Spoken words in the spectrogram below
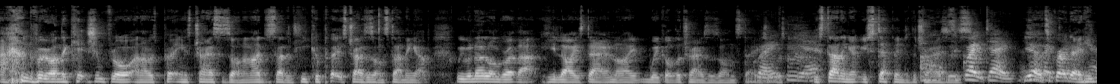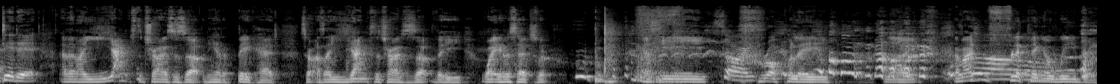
And we were on the kitchen floor, and I was putting his trousers on, and I decided he could put his trousers on standing up. We were no longer at that. He lies down, and I wiggle the trousers on stage. It was, yeah. You're standing up, you step into the Oh, trousers. it's a great day. That's yeah, it's a great day. And He did it, and then I yanked the trousers up, and he had a big head. So as I yanked the trousers up, the weight of his head just went, and he Sorry. properly oh, like imagine oh. flipping a Weeble.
